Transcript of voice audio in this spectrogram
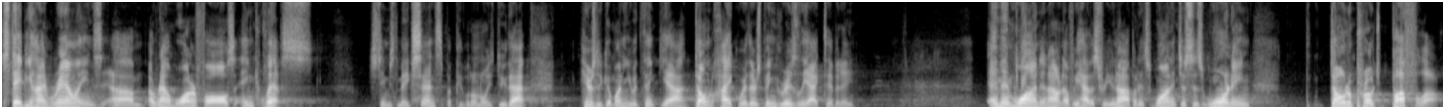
Stay behind railings um, around waterfalls and cliffs. Seems to make sense, but people don't always do that. Here's a good one. You would think, yeah, don't hike where there's been grizzly activity. And then one, and I don't know if we have this for you or not, but it's one, it just says warning, don't approach buffalo.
